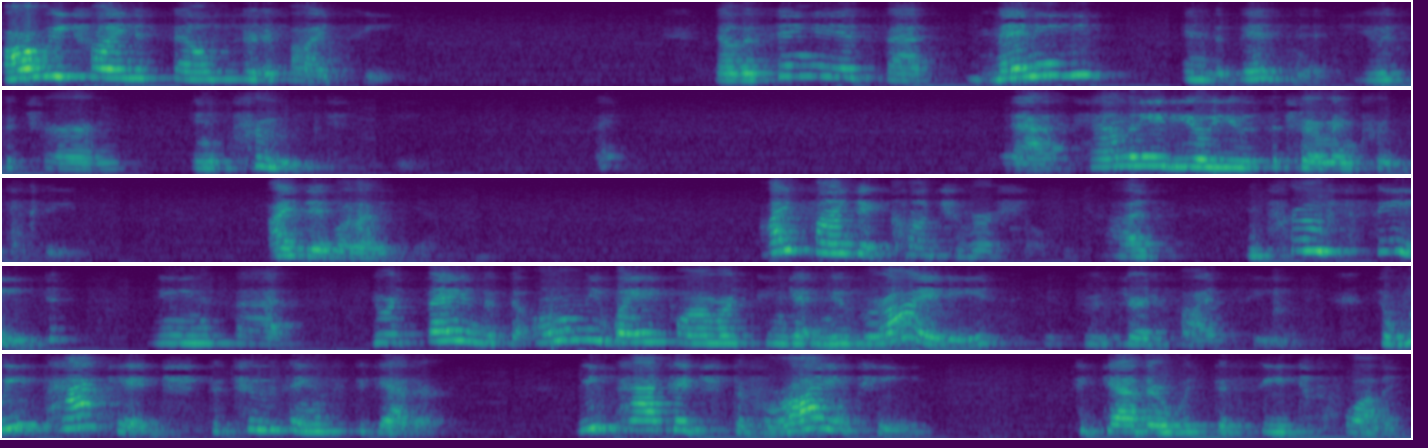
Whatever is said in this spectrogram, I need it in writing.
Are we trying to sell certified seeds? Now the thing is that many in the business use the term improved seeds. Right? And ask, how many of you use the term improved seeds? I did when I was young. I find it controversial because improved seed means that you're saying that the only way farmers can get new varieties is through certified seeds. So we package the two things together. We package the variety together with the seed quality.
